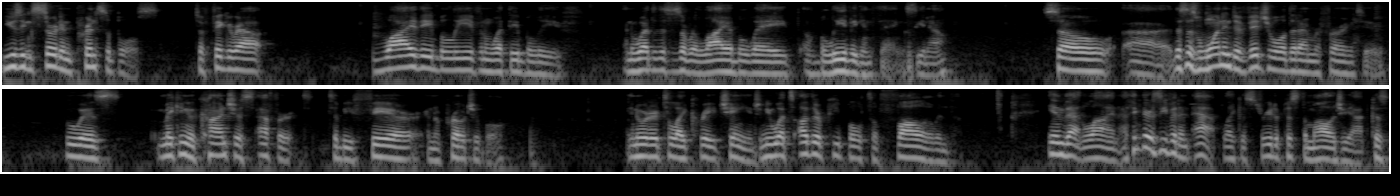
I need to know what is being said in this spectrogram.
using certain principles to figure out why they believe in what they believe, and whether this is a reliable way of believing in things. You know. So uh, this is one individual that I'm referring to, who is making a conscious effort to be fair and approachable, in order to like create change, and he wants other people to follow in in that line. I think there's even an app like a street epistemology app, because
